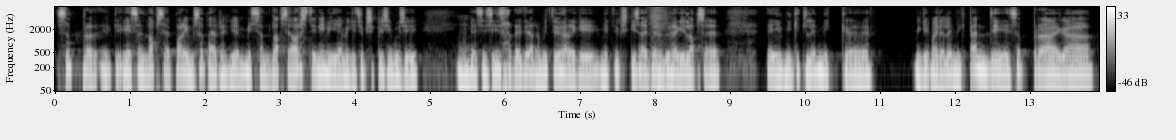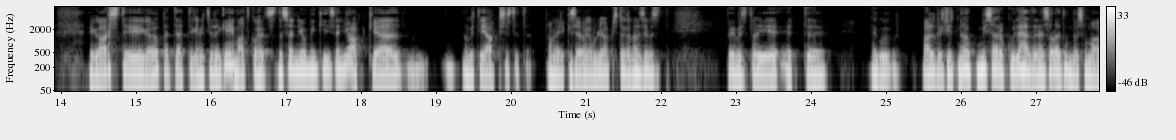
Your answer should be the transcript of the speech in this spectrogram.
sõpra, kes on lapse parim sõber ja mis on lapse arsti nimi ja mingeid siukseid küsimusi. Mm.. ja siis isad ei teadnud mitte ühelegi, mitte ükski isa ei teadnud ühegi lapse ei mingit lemmik, mingi, ma ei tea, lemmikbändi, sõpra ega, ega arsti ega õpetajat ega mitte midagi, emad kohe ütlesid, no see on ju mingi, see on Jaak ja no mitte Jaak, sest et Ameerikas ei ole väga palju Jaaksid, aga no selles mõttes, et põhimõtteliselt oli, et nagu alguses küsiti, no mis sa arvad, kui lähedane sa oled umbes oma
